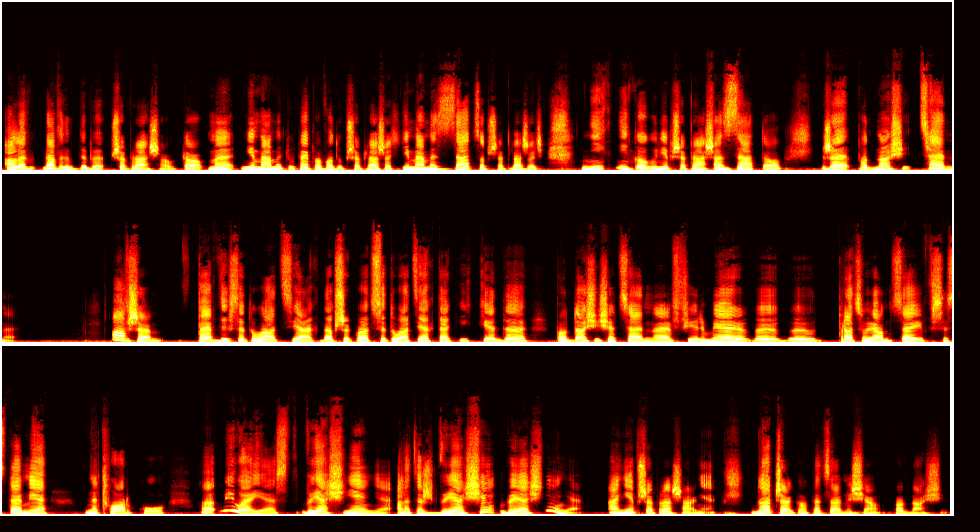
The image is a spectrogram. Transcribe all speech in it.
Ale nawet gdyby przepraszał, to my nie mamy tutaj powodu przepraszać, nie mamy za co przepraszać. Nikt nikogo nie przeprasza za to, że podnosi ceny. Owszem, w pewnych sytuacjach, na przykład w sytuacjach takich, kiedy podnosi się ceny w firmie y, y, pracującej w systemie networku, Miłe jest wyjaśnienie, ale też wyjaśnienie, a nie przepraszanie, dlaczego te ceny się podnosi.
